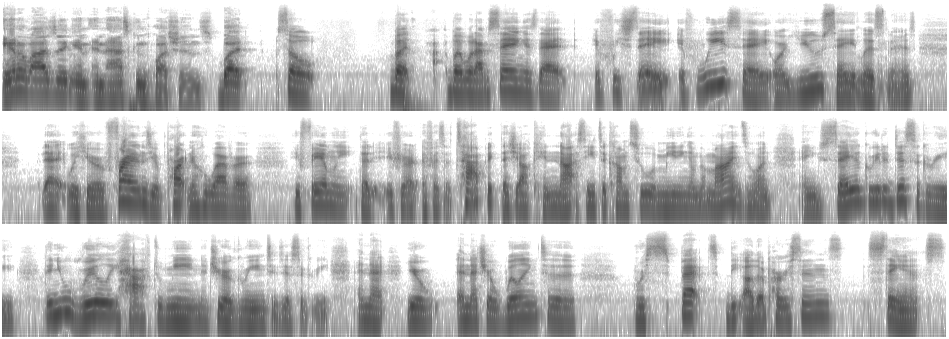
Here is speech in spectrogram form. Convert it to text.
analyzing and, and asking questions, but so but but what i'm saying is that if we say if we say or you say listeners that with your friends your partner whoever your family that if you're if it's a topic that y'all cannot seem to come to a meeting of the minds on and you say agree to disagree then you really have to mean that you're agreeing to disagree and that you're and that you're willing to respect the other person's stance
